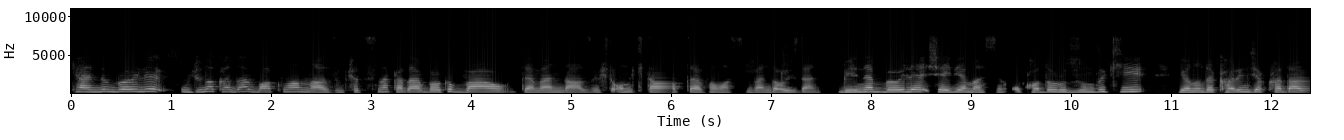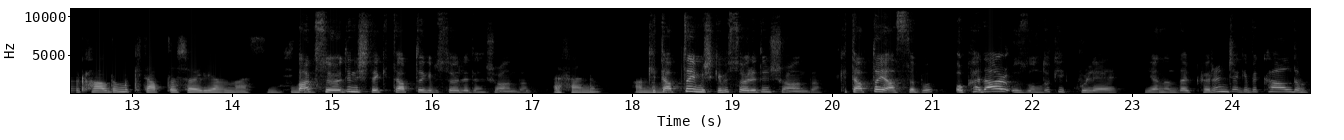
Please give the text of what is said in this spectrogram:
kendin böyle ucuna kadar bakman lazım. Çatısına kadar bakıp wow demen lazım. İşte onu kitapta yapamazsın. Ben de o yüzden. Birine böyle şey diyemezsin. O kadar uzundu ki yanında karınca kadar kaldığımı kitapta söyleyemezsin işte. Bak söyledin işte kitapta gibi söyledin şu anda. Efendim? Anlamadım. Kitaptaymış gibi söyledin şu anda. Kitapta yazsa bu. O kadar uzundu ki kule yanında karınca gibi kaldım.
